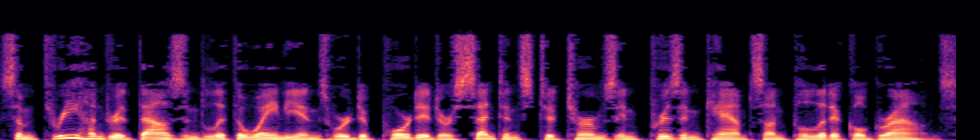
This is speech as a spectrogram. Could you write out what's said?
Some 300,000 Lithuanians were deported or sentenced to terms in prison camps on political grounds.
